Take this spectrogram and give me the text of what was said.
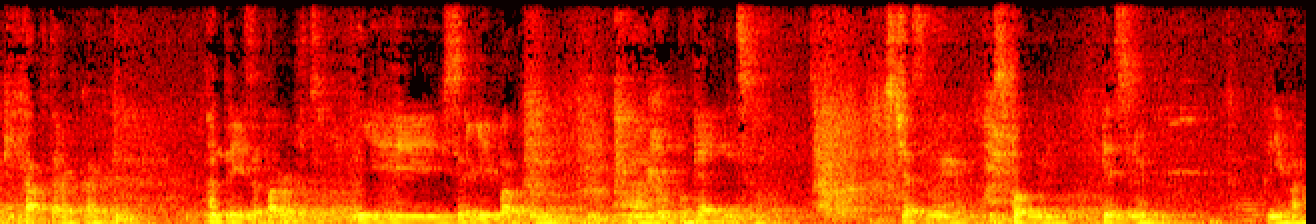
Таких авторов, как Андрей Запорожец и Сергей Бабкин, а, группа «Пятница». Сейчас мы исполним песню «Нева».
